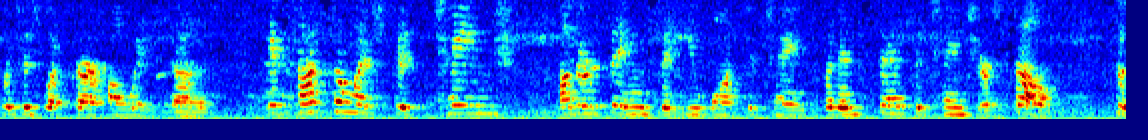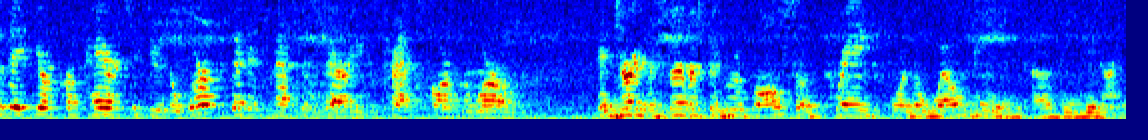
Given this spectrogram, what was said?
which is what prayer always does. It's not so much to change other things that you want to change, but instead to change yourself so that you're prepared to do the work that is necessary to transform the world. And during the service, the group also prayed for the well-being of the United.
